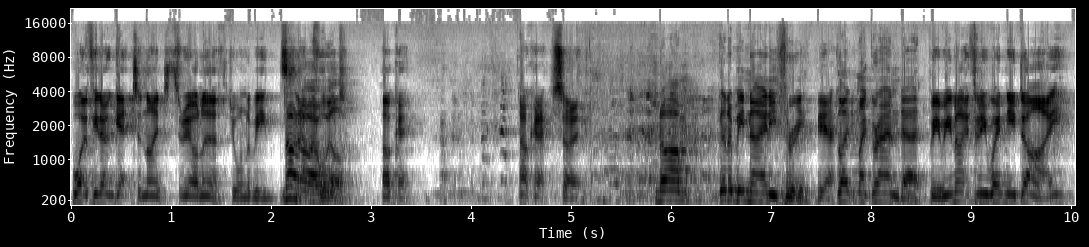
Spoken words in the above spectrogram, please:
What if you don't get to 93 on Earth? Do you want to be? No, no, snapped I forward? Okay. Okay, sorry. No, I'm going to be 93. Yeah. Like my granddad. But you'll be 93 when you die,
